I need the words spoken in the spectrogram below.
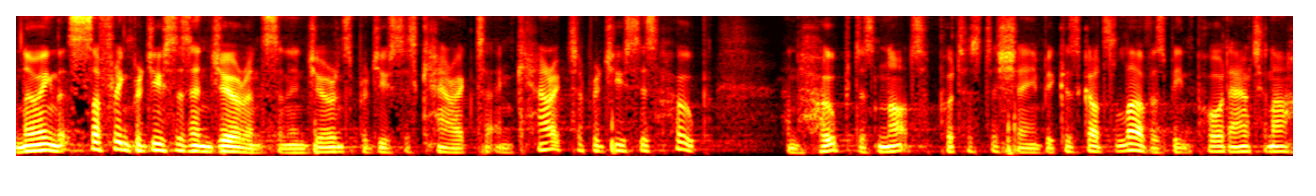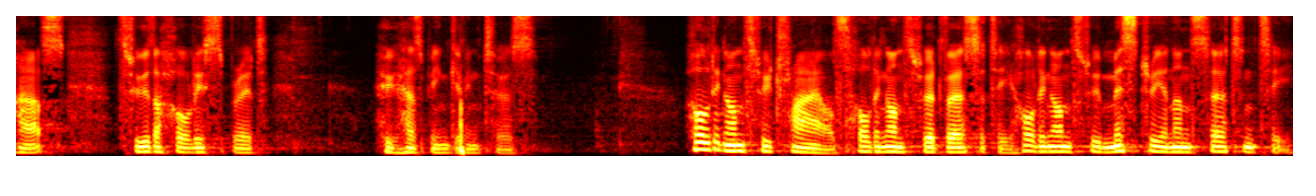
knowing that suffering produces endurance, and endurance produces character, and character produces hope. And hope does not put us to shame because God's love has been poured out in our hearts through the Holy Spirit who has been given to us. Holding on through trials, holding on through adversity, holding on through mystery and uncertainty.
